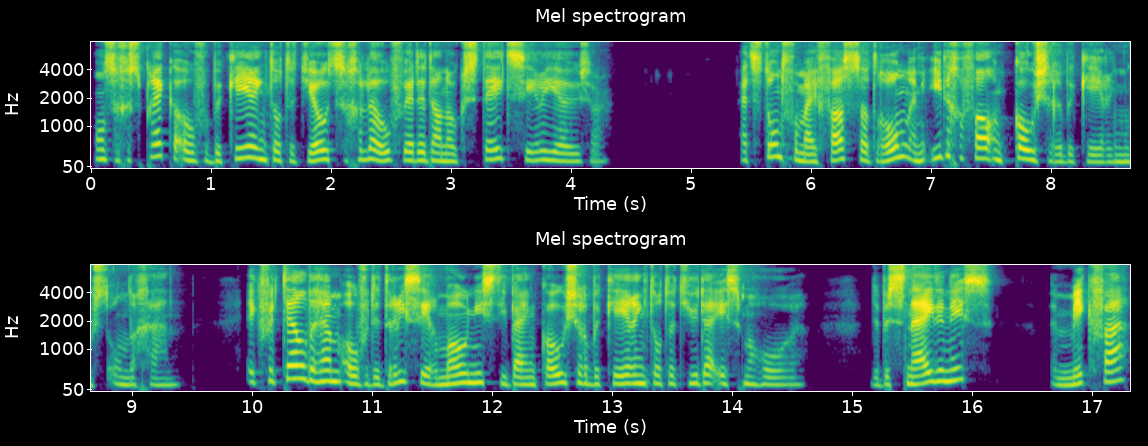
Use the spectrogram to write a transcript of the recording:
Onze gesprekken over bekering tot het Joodse geloof werden dan ook steeds serieuzer. Het stond voor mij vast dat Ron in ieder geval een koosere bekering moest ondergaan. Ik vertelde hem over de drie ceremonies die bij een koosere bekering tot het judaïsme horen. De besnijdenis, een mikva,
